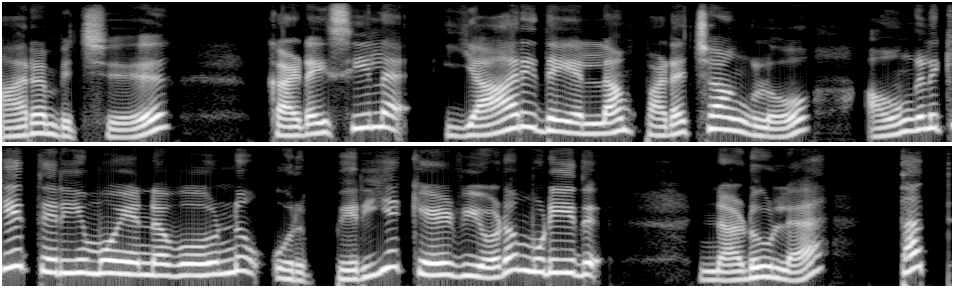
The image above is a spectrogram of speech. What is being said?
ஆரம்பிச்சு கடைசியில யார் இதையெல்லாம் படைச்சாங்களோ அவங்களுக்கே தெரியுமோ என்னவோன்னு ஒரு பெரிய கேள்வியோட முடியுது. நடுவுல தத்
